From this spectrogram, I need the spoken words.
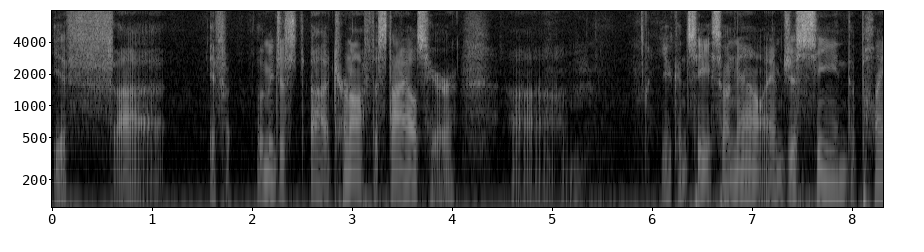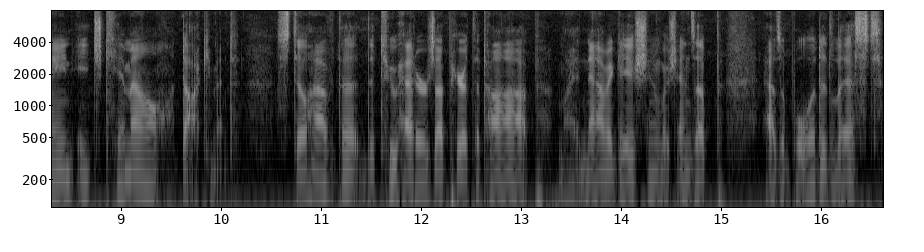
if uh, if let me just uh, turn off the styles here um, you can see. So now I am just seeing the plain HTML document. Still have the, the two headers up here at the top, my navigation which ends up as a bulleted list,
